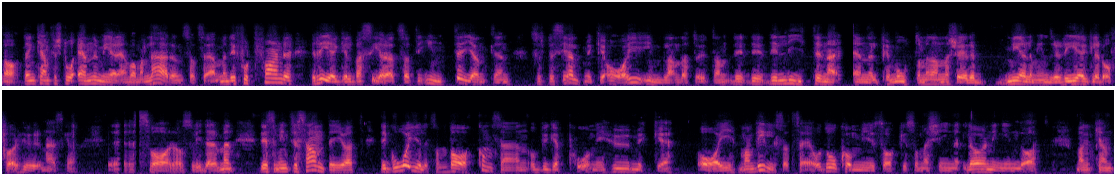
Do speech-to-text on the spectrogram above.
ja, den kan förstå ännu mer än vad man lär den så att säga. Men det är fortfarande regelbaserat så att det inte egentligen så speciellt mycket AI inblandat utan det, det, det är lite den här NLP-motorn men annars är det mer eller mindre regler då för hur den här ska eh, svara och så vidare. Men det som är intressant är ju att det går ju liksom bakom sen och bygga på med hur mycket AI man vill så att säga. Och då kommer ju saker som machine learning in då, att man kan eh,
